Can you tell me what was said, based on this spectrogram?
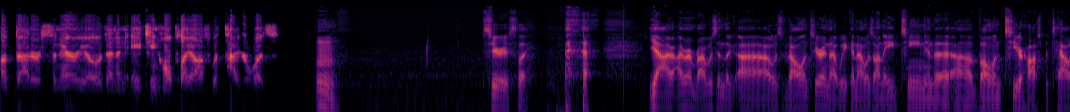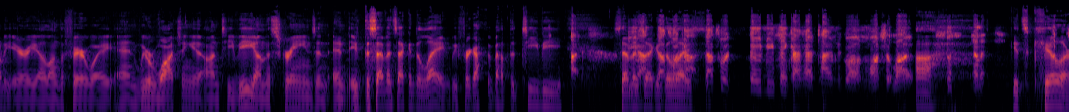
a better scenario than an 18-hole playoff with Tiger Woods? Mm. Seriously. yeah, I, I remember I was in the uh, I was volunteering that week, and I was on 18 in the uh, volunteer hospitality area along the fairway, and we were watching it on TV on the screens, and and it, the seven second delay. We forgot about the TV seven yeah, second delay. That's what made me think I had time to go out and watch it live. Ah. It's killer.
